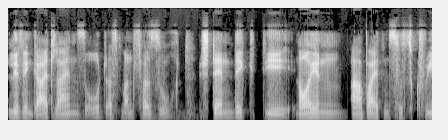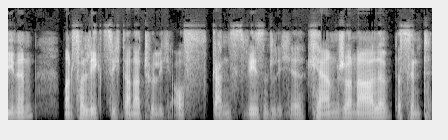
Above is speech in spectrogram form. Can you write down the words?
Living Guideline so, dass man versucht, ständig die neuen Arbeiten zu screenen man verlegt sich da natürlich auf ganz wesentliche Kernjournale. Das sind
